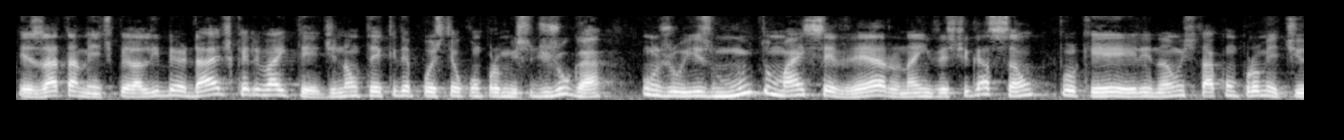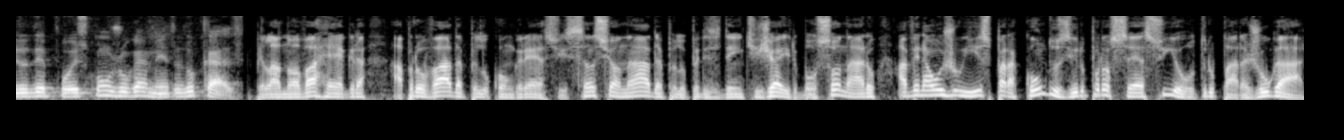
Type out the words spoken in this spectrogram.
exatamente pela liberdade que ele vai ter de não ter que depois ter o compromisso de julgar, um juiz muito mais severo na investigação, porque ele não está comprometido depois com o julgamento do caso. Pela nova regra, aprovada pelo Congresso e sancionada pelo presidente Jair Bolsonaro, haverá um juiz para conduzir o processo e outro para julgar.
